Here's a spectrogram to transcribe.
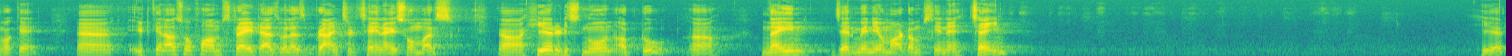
Okay. Uh, it can also form straight as well as branched chain isomers. Uh, here it is known up to uh, 9 germanium atoms in a chain. Here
